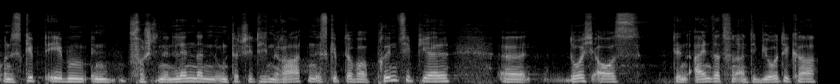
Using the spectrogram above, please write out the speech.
Und es gibt eben in verschiedenen Ländern in unterschiedlichen Raten, es gibt aber prinzipiell äh, durchaus den Einsatz von Antibiotika,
